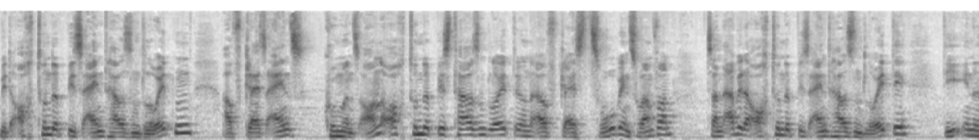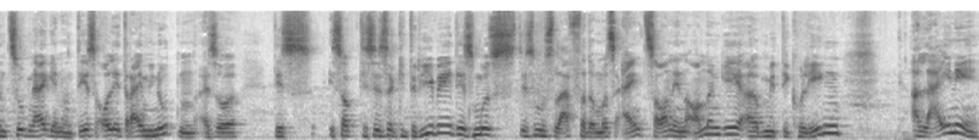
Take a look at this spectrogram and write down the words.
mit 800 bis 1000 Leuten. Auf Gleis 1 kommen es an, 800 bis 1000 Leute und auf Gleis 2, wenn sie heimfahren, sind auch wieder 800 bis 1000 Leute, die in den Zug reingehen und das alle drei Minuten. Also das, ich sag, das ist ein Getriebe, das muss, das muss laufen. Da muss ein Zahn in den anderen gehen, auch mit den Kollegen alleine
